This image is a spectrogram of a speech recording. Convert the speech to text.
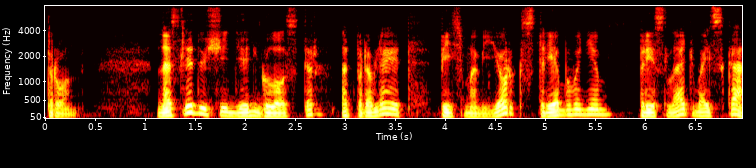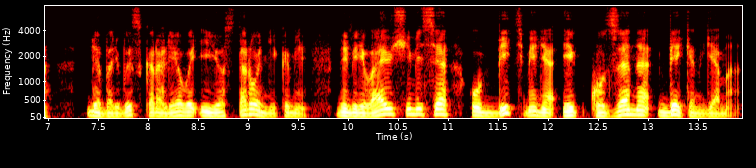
трон. На следующий день Глостер отправляет письма в Йорк с требованием прислать войска для борьбы с королевой и ее сторонниками, намеревающимися убить меня и кузена Бекингема,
